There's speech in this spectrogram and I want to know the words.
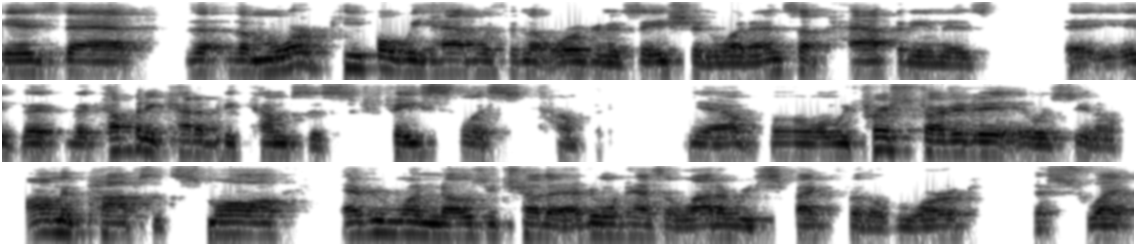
is that the, the more people we have within the organization, what ends up happening is eh, it, the, the company kind of becomes this faceless company. Know, when we first started it, it was, you know, mom and pops, it's small, everyone knows each other, everyone has a lot of respect for the work, the sweat,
